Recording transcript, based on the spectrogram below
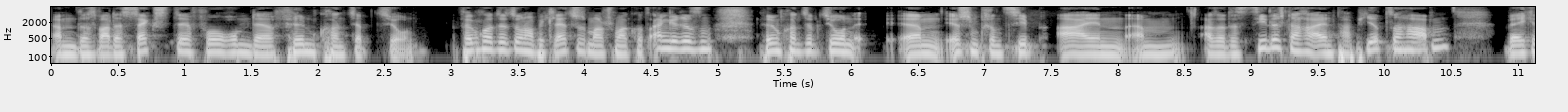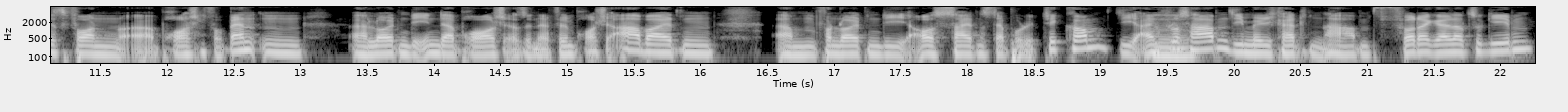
Ähm, das war das sechste Forum der Filmkonzeption. Filmkonzeption habe ich letztes Mal schon mal kurz angerissen. Filmkonzeption ähm, ist im Prinzip ein, ähm, also das Ziel ist nachher ein Papier zu haben, welches von äh, Branchenverbänden, äh, Leuten, die in der Branche, also in der Filmbranche arbeiten, ähm, von Leuten, die aus seitens der Politik kommen, die Einfluss Mhm. haben, die Möglichkeiten haben, Fördergelder zu geben.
